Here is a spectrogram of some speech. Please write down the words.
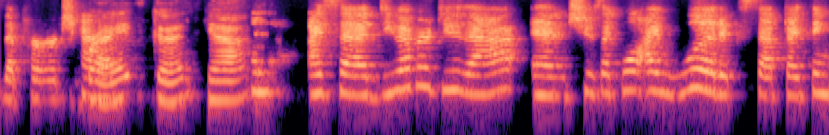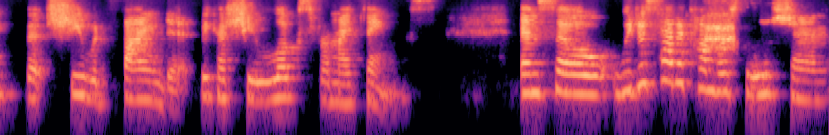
the purge right. Of. Good. Yeah. And I said, Do you ever do that? And she was like, Well, I would, except I think that she would find it because she looks for my things. And so we just had a conversation.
